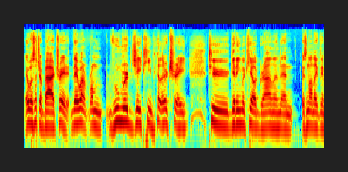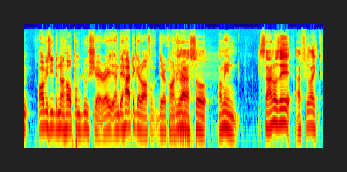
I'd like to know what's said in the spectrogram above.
it was such a bad trade. They went from rumored JT Miller trade to getting Mikael Granlund, and it's not like they obviously did not help them do shit, right? And they had to get off of their contract. Yeah, so I mean, San Jose, I feel like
